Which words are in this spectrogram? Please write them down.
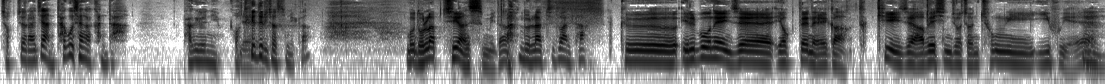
적절하지 않다고 생각한다. 박 의원님 어떻게 네. 들으셨습니까? 뭐 놀랍지 않습니다. 놀랍지도 않다. 그 일본의 이제 역대 내각, 특히 이제 아베 신조 전 총리 이후에 음.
